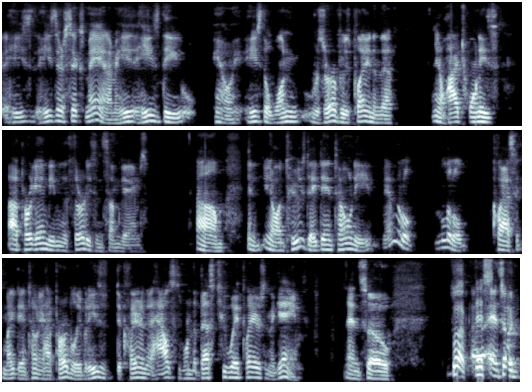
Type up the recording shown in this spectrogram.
he's he's their sixth man. I mean, he he's the you know he's the one reserve who's playing in the you know high twenties uh, per game, even the thirties in some games. Um, and you know on Tuesday, D'Antoni a little little classic Mike D'Antoni hyperbole, but he's declaring that House is one of the best two way players in the game, and so look, this- uh, and so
